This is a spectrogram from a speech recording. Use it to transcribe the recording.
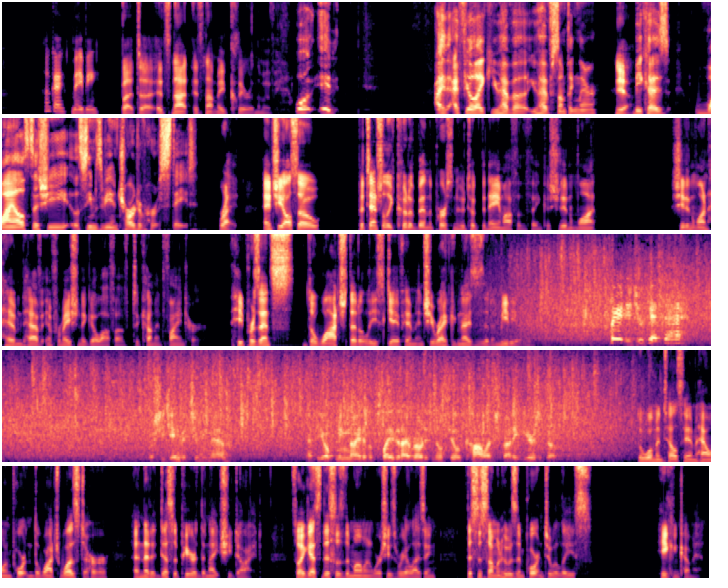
Okay, maybe. But uh, it's not it's not made clear in the movie. Well, it. I, I feel like you have a you have something there. Yeah. Because why else does she seems to be in charge of her estate? Right. And she also potentially could have been the person who took the name off of the thing because she didn't want she didn't want him to have information to go off of to come and find her. He presents the watch that Elise gave him and she recognizes it immediately. Where did you get that? Well, she gave it to me, ma'am. At the opening night of a play that I wrote at Millfield College about eight years ago. The woman tells him how important the watch was to her and that it disappeared the night she died. So I guess this is the moment where she's realizing this is someone who is important to Elise. He can come in.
